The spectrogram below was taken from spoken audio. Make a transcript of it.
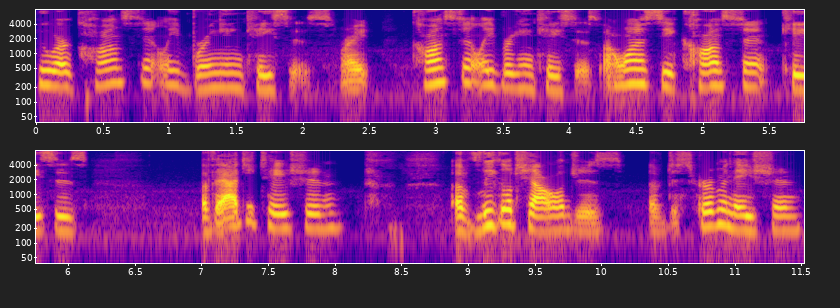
who are constantly bringing cases right? Constantly bringing cases. I want to see constant cases of agitation of legal challenges of discrimination.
